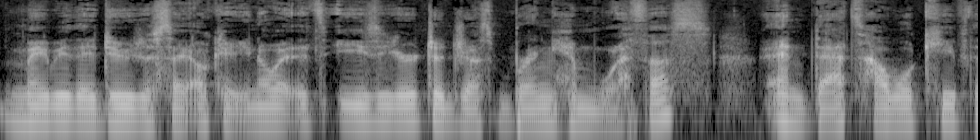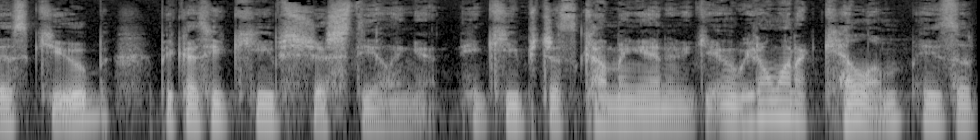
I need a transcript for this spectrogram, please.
maybe they do just say, okay, you know what? It's easier to just bring him with us, and that's how we'll keep this cube because he keeps just stealing it. He keeps just coming in, and he, we don't want to kill him. He's a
